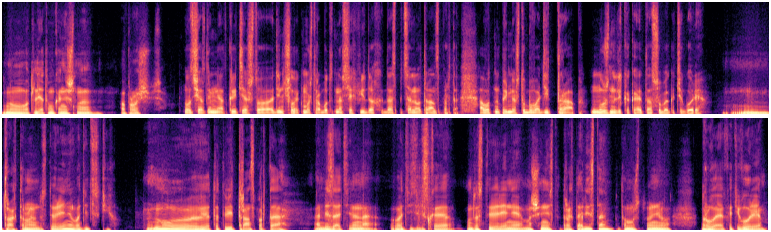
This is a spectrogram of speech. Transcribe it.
Ну, вот летом, конечно, попроще все. Вот сейчас для меня открытие, что один человек может работать на всех видах да, специального транспорта. А вот, например, чтобы водить трап, нужна ли какая-то особая категория? Тракторное удостоверение водительских. Ну, этот вид транспорта обязательно водительское удостоверение машиниста-тракториста, потому что у него другая категория.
